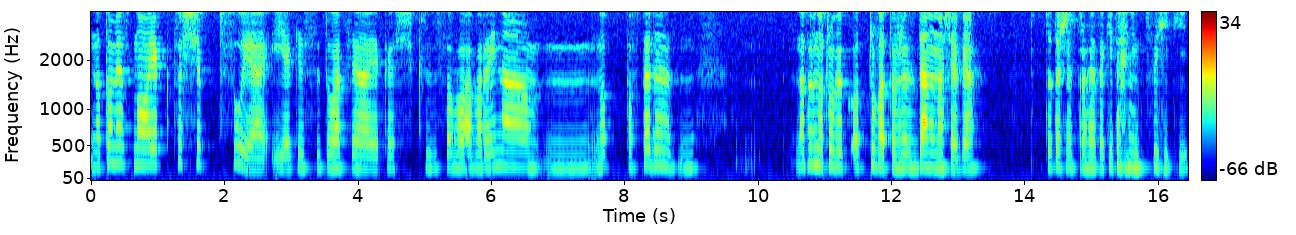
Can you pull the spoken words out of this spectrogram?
Natomiast no, jak coś się psuje i jak jest sytuacja jakaś kryzysowo-awaryjna, mm, no to wtedy mm, na pewno człowiek odczuwa to, że jest zdany na siebie. To też jest trochę taki trening psychiki.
